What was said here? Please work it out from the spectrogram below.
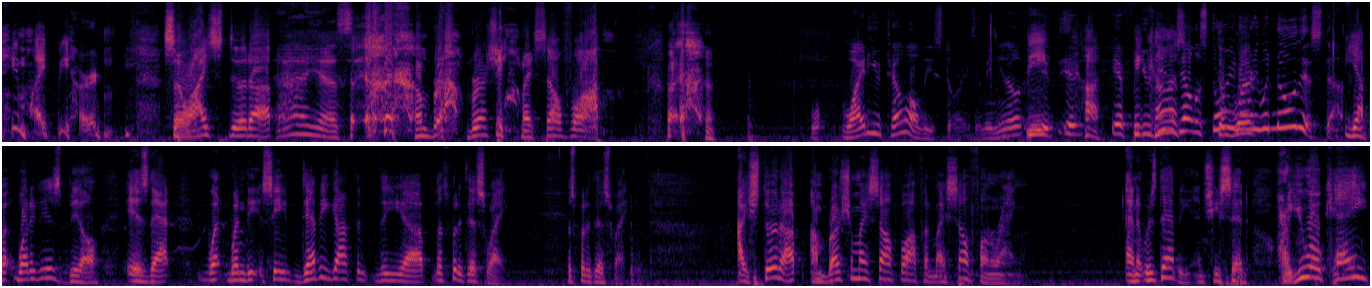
he might be hurt." So I stood up. Ah, yes. I'm br- brushing myself off. Why do you tell all these stories? I mean, you know, if, if, if you didn't tell the story, nobody would know this stuff. Yeah, but what it is, Bill, is that when, when the see Debbie got the the uh, let's put it this way, let's put it this way. I stood up, I'm brushing myself off, and my cell phone rang, and it was Debbie, and she said, "Are you okay?"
